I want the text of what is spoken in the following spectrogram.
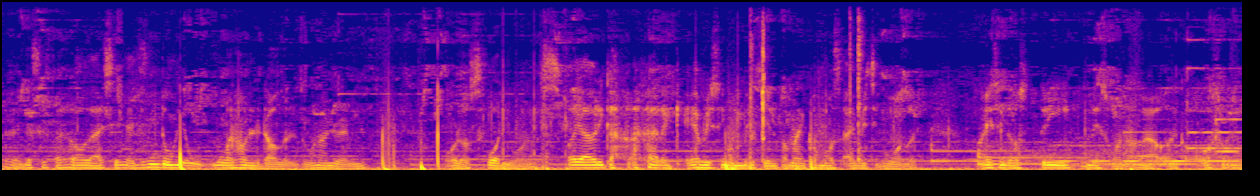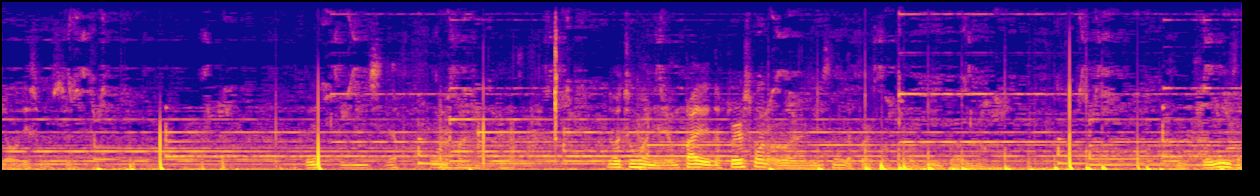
I guess if that's all that shit, I just need to get one hundred dollars, one hundred, I mean, or those forty ones. Oh yeah, I already got, got like every single mission from like almost every single one. Like, I see those three, this one, about like also all this one too. 400. No, 200. I'm probably the first one, or at least not the first one. For me, it's the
